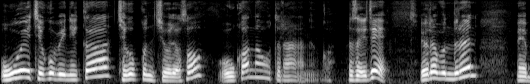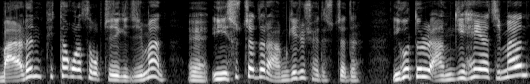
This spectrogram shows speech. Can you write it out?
5의 제곱이니까 제곱근 지워져서 5가 나오더라라는 거. 그래서 이제 여러분들은 예, 말은 피타고라스 법칙이지만 예, 이 숫자들을 암기해 주셔야 돼 숫자들. 이것들을 암기해야지만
